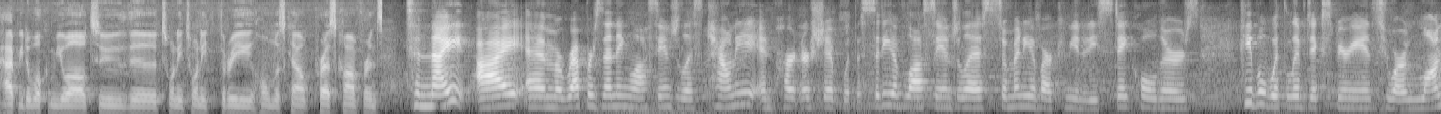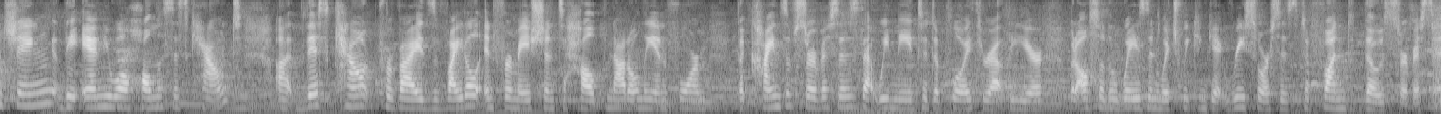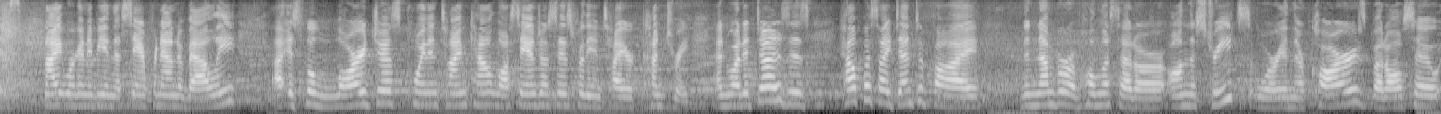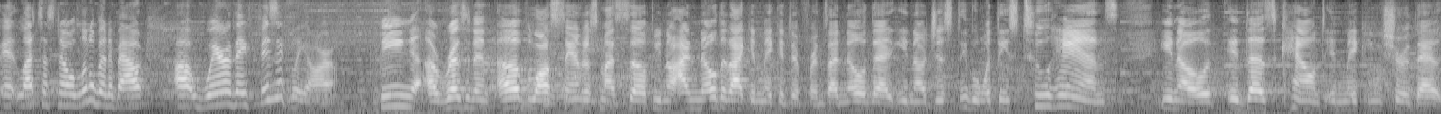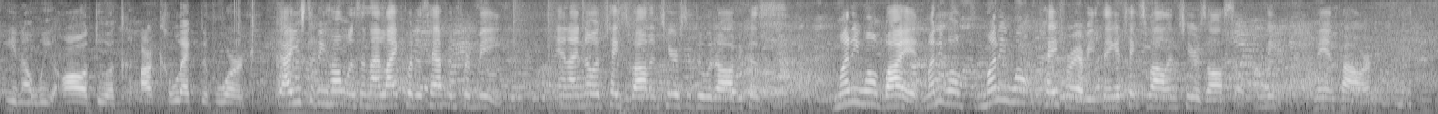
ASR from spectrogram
happy to welcome you all to the 2023 Homeless Count press conference. Tonight, I am representing Los Angeles County in partnership with the City of Los Angeles, so many of our community stakeholders, people with lived experience who are launching the annual homelessness count. Uh, this count provides vital information to help not only inform the kinds of services that we need to deploy throughout the year, but also the ways in which we can get resources to fund those services. Tonight we're going to be in the San Fernando Valley. Uh, it's the largest point in time count Los Angeles is for the entire country. And what it does is help us identify the number of homeless that are on the streets or in their cars, but also it lets us know a little bit about uh, where they physically are. Being a resident of Los Angeles myself, you know, I know that I can make a difference. I know that, you know, just even with these two hands, you know, it does count in making sure that, you know, we all do a, our collective work. I used to be homeless and I like what has happened for me. And I know it takes volunteers to do it all because Money won't buy it. Money won't, money won't pay for everything. It takes volunteers also. We need manpower.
